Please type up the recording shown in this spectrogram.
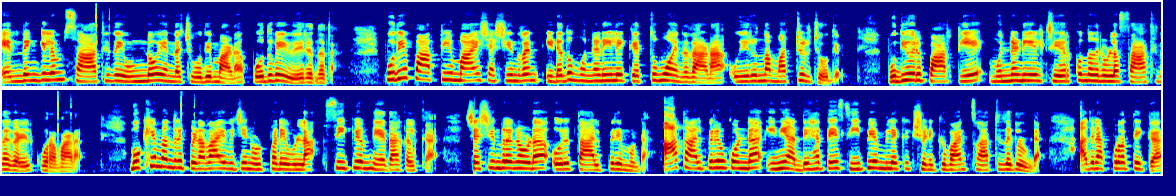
എന്തെങ്കിലും സാധ്യതയുണ്ടോ എന്ന ചോദ്യമാണ് പൊതുവെ ഉയരുന്നത്. പുതിയ പാർട്ടിയുമായി ശശീന്ദ്രൻ ഇടതു മുന്നണിയിലേക്ക് എത്തുമോ എന്നതാണ് ഉയരുന്ന മറ്റൊരു ചോദ്യം. പുതിയൊരു പാർട്ടിയെ മുന്നണിയിൽ ചേർക്കുന്നതിനുള്ള സാധ്യതകൾ കുറവാണ്. മുഖ്യമന്ത്രി പിണറായി വിജയൻ ഉൾപ്പെടെയുള്ള സി പി എം നേതാക്കൾക്ക് ശശീന്ദ്രനോട് ഒരു താല്പര്യമുണ്ട്. ആ താല്പര്യം കൊണ്ട് ഇനി അദ്ദേഹത്തെ സി പി എമ്മിലേക്ക് ക്ഷണിക്കുവാൻ സാധ്യതകളുണ്ട്. അതിനപ്പുറത്തേക്ക്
